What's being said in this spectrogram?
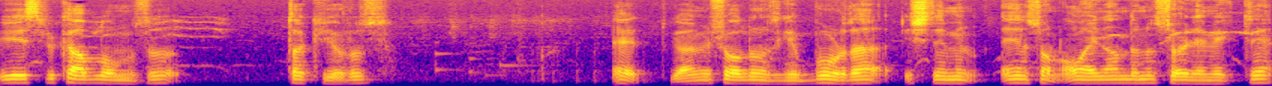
USB kablomuzu takıyoruz. Evet görmüş olduğunuz gibi burada işlemin en son onaylandığını söylemekte.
